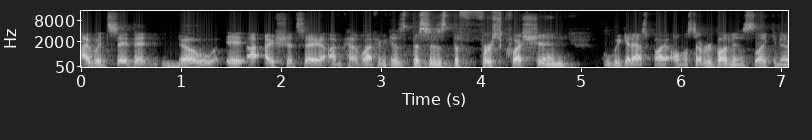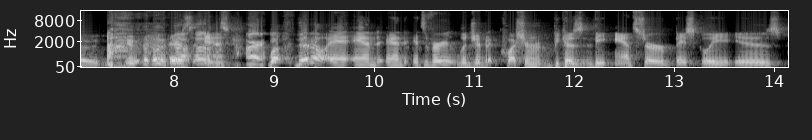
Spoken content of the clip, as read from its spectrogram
I would say that no. It, I should say I'm kind of laughing because this is the first question we get asked by almost everybody is like you know is, is, right. well no no and, and and it's a very legitimate question because the answer basically is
